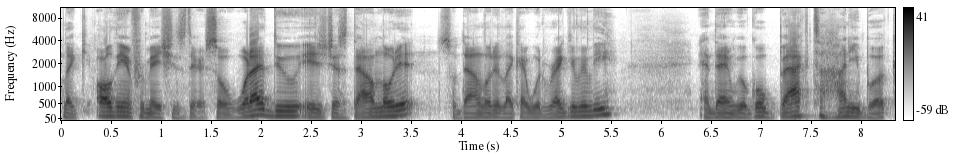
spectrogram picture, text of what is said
like all the information is there. So what I do is just download it. So download it like I would regularly. And then we'll go back to HoneyBook.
